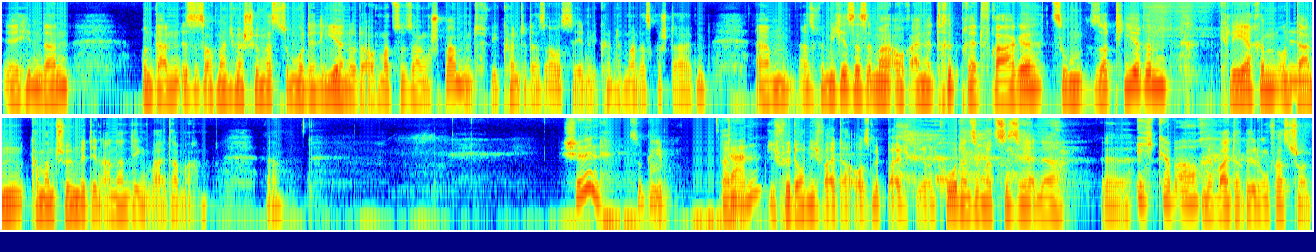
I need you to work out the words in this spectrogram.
äh, hindern. Und dann ist es auch manchmal schön, was zu modellieren oder auch mal zu sagen, spannend, wie könnte das aussehen, wie könnte man das gestalten. Ähm, also für mich ist das immer auch eine Trittbrettfrage zum Sortieren, Klären und mhm. dann kann man schön mit den anderen Dingen weitermachen. Ja. Schön. Supi. Dann, dann, ich führe doch nicht weiter aus mit Beispielen und Co. Dann sind wir zu sehr in der, äh, ich glaube auch. In der Weiterbildung fast schon.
